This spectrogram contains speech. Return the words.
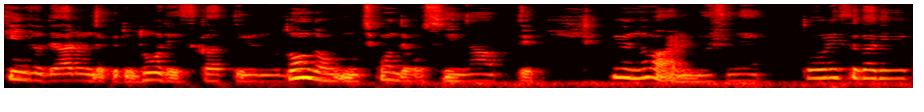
近所であるんだけどどうですかっていうのをどんどん持ち込んでほしいなっていうのはありますね。通りすがり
